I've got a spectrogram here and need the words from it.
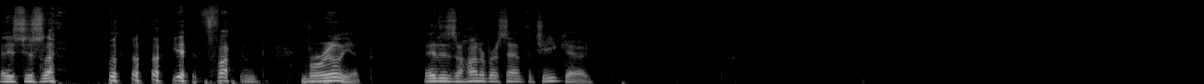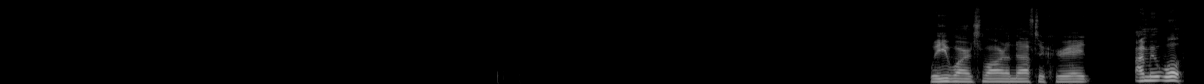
It's just like, yeah, it's fucking brilliant. It is 100% the cheat code. We weren't smart enough to create I mean, well,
